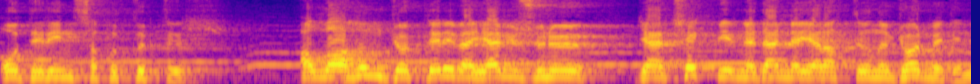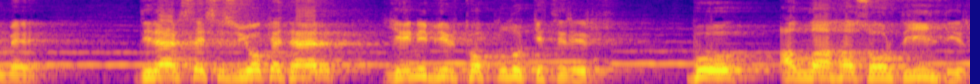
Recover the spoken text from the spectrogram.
o derin sapıklıktır. Allah'ın gökleri ve yeryüzünü gerçek bir nedenle yarattığını görmedin mi? Dilerse sizi yok eder, yeni bir topluluk getirir. Bu Allah'a zor değildir.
